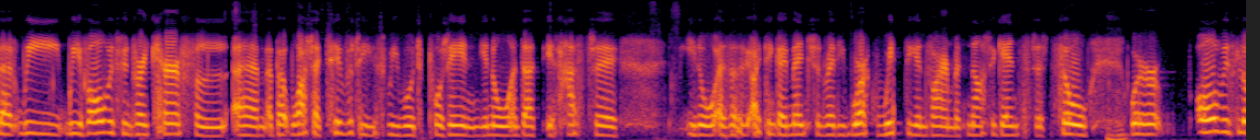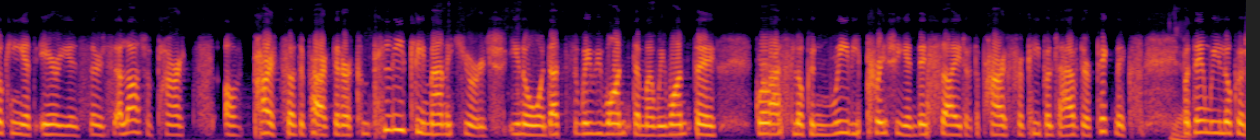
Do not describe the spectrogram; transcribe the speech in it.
that we we've always been very careful um, about what activities we would put in, you know, and that it has to you know, as I, I think I mentioned already, work with the environment, not against it. So mm-hmm. we're always looking at areas. There's a lot of parts of parts of the park that are completely manicured, you know, and that's the way we want them. And we want the grass looking really pretty in this side of the park for people to have their picnics. Yeah. But then we look at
